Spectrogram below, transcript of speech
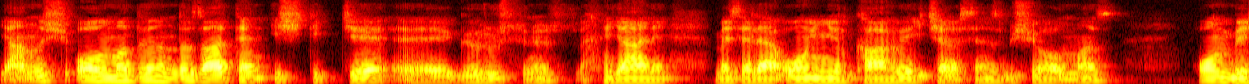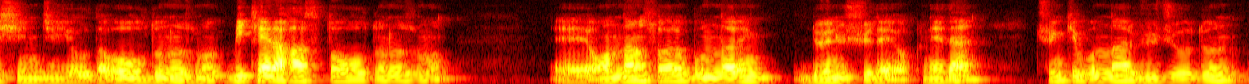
Yanlış olmadığında zaten içtikçe e, görürsünüz. yani mesela 10 yıl kahve içerseniz bir şey olmaz. 15. yılda oldunuz mu? Bir kere hasta oldunuz mu? E, ondan sonra bunların dönüşü de yok. Neden? Çünkü bunlar vücudun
